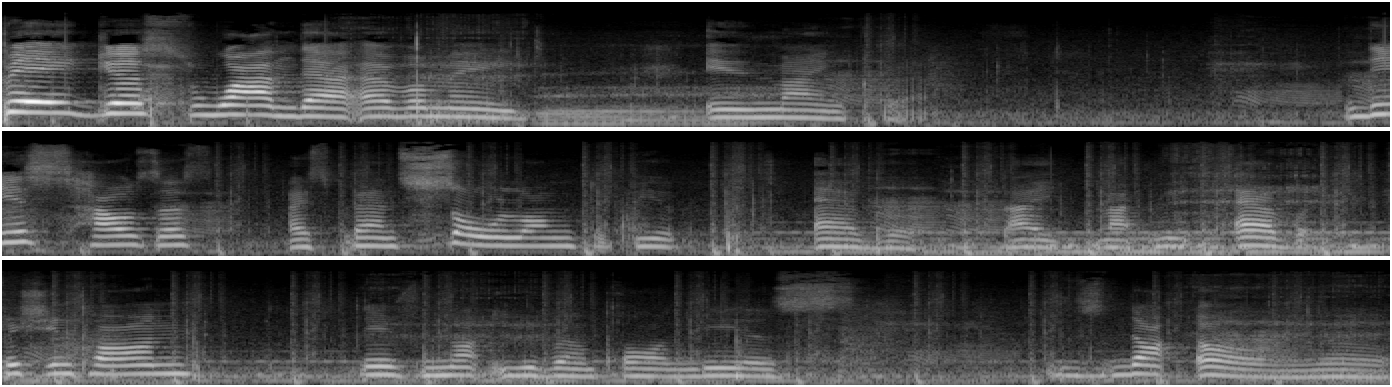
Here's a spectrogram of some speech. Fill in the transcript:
biggest one that I ever made in Minecraft. These houses I spent so long to build ever. Like, like me ever. Fishing pond. This is not even a pond. This is not. Oh no.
